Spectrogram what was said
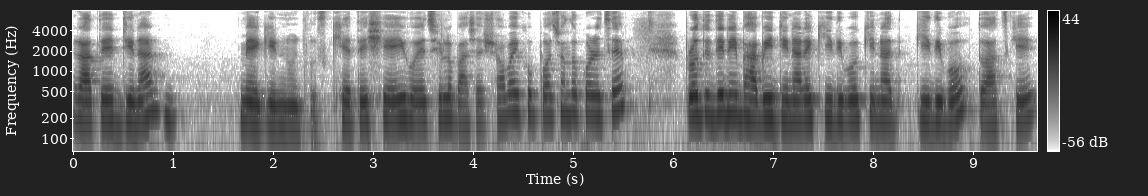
রাতের ডিনার। ম্যাগির নুডলস। খেতে সেই হয়েছিল বাসায়। সবাই খুব পছন্দ করেছে। প্রতিদিনই ভাবি, ডিনারে কী দিব, কি না, কী দিব? তো আজকে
